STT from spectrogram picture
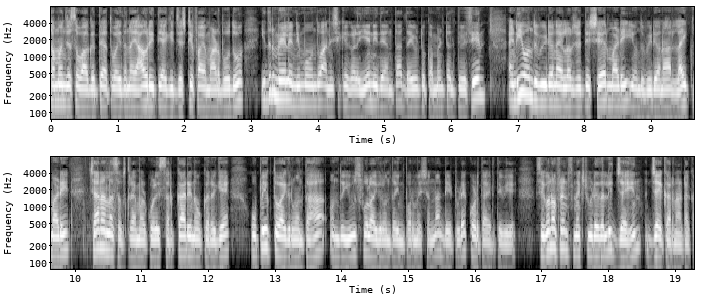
ಸಮಂಜಸವಾಗುತ್ತೆ ಅಥವಾ ಇದನ್ನು ಯಾವ ರೀತಿಯಾಗಿ ಜಸ್ಟಿಫೈ ಮಾಡ್ಬೋದು? ಇದ್ರ ಮೇಲೆ ನಿಮ್ಮ ಒಂದು ಅನಿಸಿಕೆಗಳು ಏನಿದೆ ಅಂತ ದಯವಿಟ್ಟು ಕಮೆಂಟಲ್ಲಿ ತಿಳಿಸಿ. ಆ್ಯಂಡ್ ಈ ಒಂದು ವಿಡಿಯೋನ ಎಲ್ಲರ ಜೊತೆ ಶೇರ್ ಮಾಡಿ, ಈ ಒಂದು ವಿಡಿಯೋನ ಲೈಕ್ ಮಾಡಿ ಚಾನಲ್ನ ಸಬ್ಸ್ಕ್ರೈಬ್ ಮಾಡ್ಕೊಳ್ಳಿ. ಸರ್ಕಾರಿ ನೌಕರರಿಗೆ ಉಪಯುಕ್ತವಾಗಿರುವಂತಹ ಒಂದು ಯೂಸ್ಫುಲ್ ಆಗಿರುವಂಥ ಇನ್ಫಾರ್ಮೇಷನ್ನ ಡೇ ಟು ಡೇ ಕೊಡ್ತಾ ಇರ್ತೀವಿ. ಸಿಗೋಣ ಫ್ರೆಂಡ್ಸ್ ನೆಕ್ಸ್ಟ್ ವಿಡಿಯೋದಲ್ಲಿ ಜೈ ಹಿಂದ್, ಜೈ ಕರ್ನಾಟಕ.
